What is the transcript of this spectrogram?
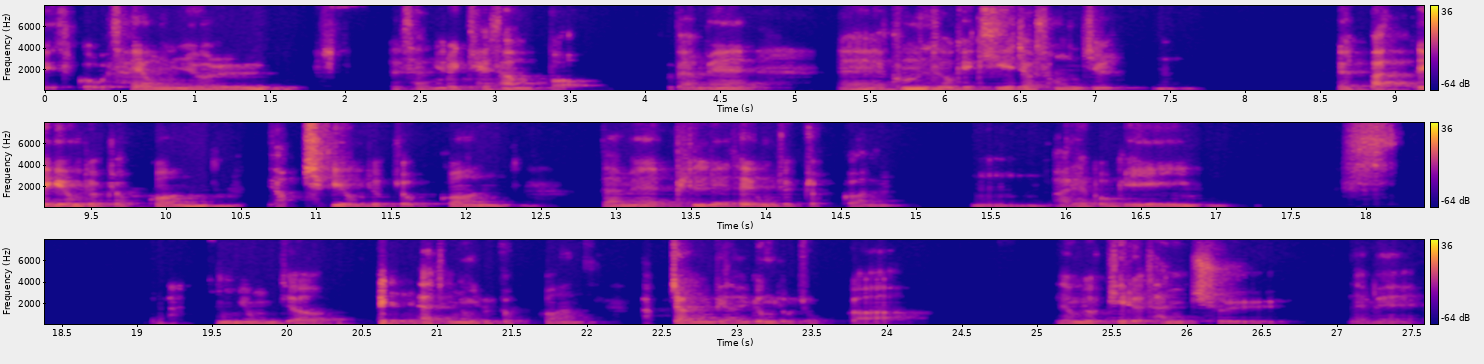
있을 거고 사용률, 사용률의 계산법, 그 다음에 금속의 기계적 성질, 음, 배터기 용접 조건, 벽치기 용접 조건, 그 다음에 필렛의 용접 조건, 음, 아래 보기, 같은 용접, 같은 용접 조건, 각장별 용접 조건, 용접 기류 산출, 그 다음에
